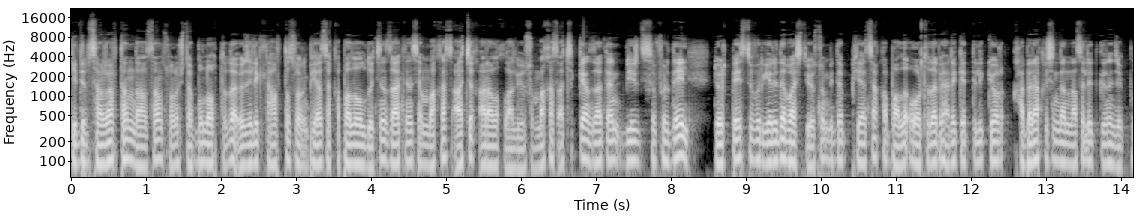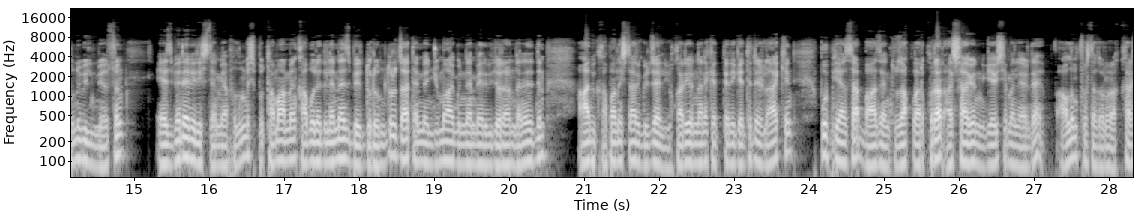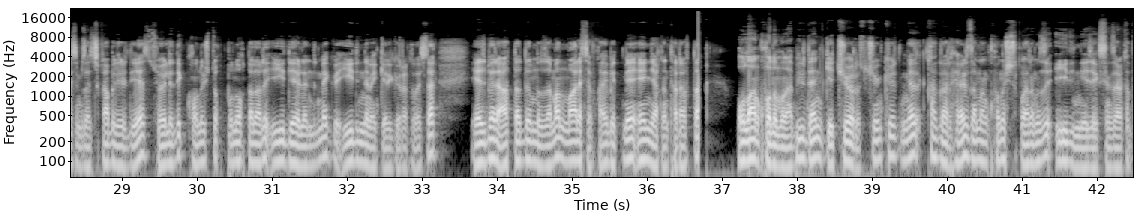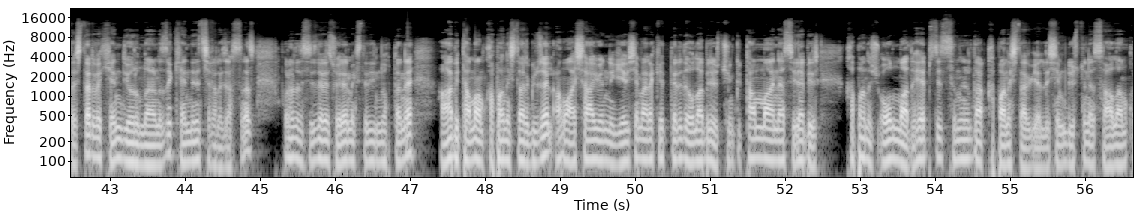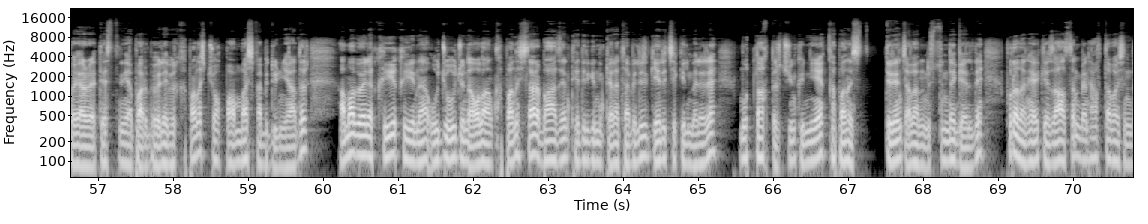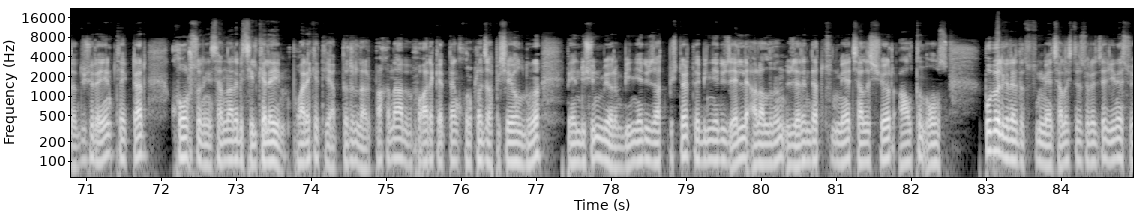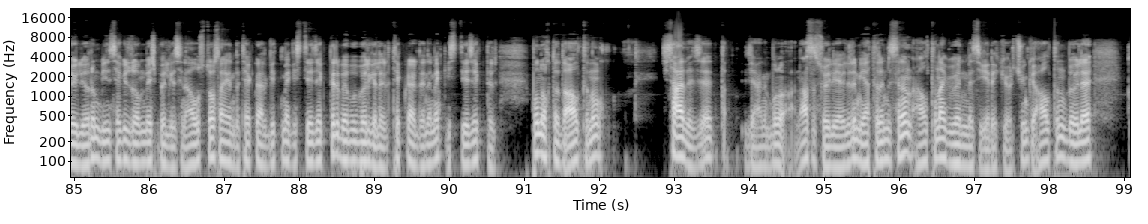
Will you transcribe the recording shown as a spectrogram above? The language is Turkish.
Gidip sarraftan da alsan sonuçta bu noktada özellikle hafta sonu piyasa kapalı olduğu için zaten sen makas açık aralıkla alıyorsun. Makas açıkken zaten 1-0 değil 4-5-0 geride başlıyorsun. Bir de piyasa kapalı ortada bir hareketlilik gör. Haber akışından nasıl etkilenecek bunu bilmiyorsun ezbere bir işlem yapılmış. Bu tamamen kabul edilemez bir durumdur. Zaten ben cuma günden beri videolarımda ne dedim? Abi kapanışlar güzel, yukarı yönlü hareketleri getirir lakin bu piyasa bazen tuzaklar kurar, aşağı yönlü gevşemelerde alım fırsatı olarak karşımıza çıkabilir diye söyledik, konuştuk. Bu noktaları iyi değerlendirmek ve iyi dinlemek gerekiyor arkadaşlar. Ezbere atladığımız zaman maalesef kaybetmeye en yakın tarafta olan konumuna birden geçiyoruz. Çünkü ne kadar her zaman konuştuklarımızı iyi dinleyeceksiniz arkadaşlar ve kendi yorumlarınızı kendiniz çıkaracaksınız. Burada sizlere söylemek istediğim nokta ne? Abi tamam kapanışlar güzel ama aşağı yönlü gevşeme hareketleri de olabilir. Çünkü tam manasıyla bir kapanış olmadı. Hepsi sınırda kapanışlar geldi. Şimdi üstüne sağlam koyar, retestini yapar. Böyle bir kapanış çok bambaşka bir dünyadır. Ama böyle kıyı kıyına, ucu ucuna olan kapanışlar bazen tedirginlik yaratabilir. Geri çekilmelere mutlaktır. Çünkü niye kapanış direnç alanının üstünde geldi. Buradan herkes alsın ben hafta başında düşüreyim tekrar korsun insanları bir silkeleyim. Bu hareketi yaptırırlar. Bakın abi bu hareketten korkulacak bir şey olduğunu ben düşünmüyorum. 1764 ve 1750 aralığının üzerinde tutulmaya çalışıyor altın ons. Bu bölgelerde tutunmaya çalıştığı sürece yine söylüyorum 1815 bölgesine Ağustos ayında tekrar gitmek isteyecektir ve bu bölgeleri tekrar denemek isteyecektir. Bu noktada altının sadece yani bunu nasıl söyleyebilirim yatırımcısının altına güvenmesi gerekiyor. Çünkü altın böyle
